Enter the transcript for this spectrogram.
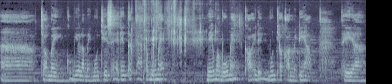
à, cho mình cũng như là mình muốn chia sẻ đến tất cả các bố mẹ. Nếu mà bố mẹ có ý định muốn cho con mình đi học thì à,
